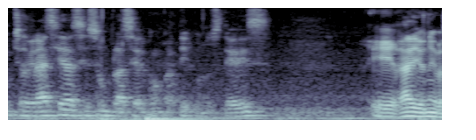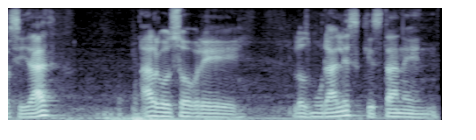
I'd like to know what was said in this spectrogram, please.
Muchas gracias, es un placer compartir con ustedes eh, Radio Universidad algo sobre los murales que están en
